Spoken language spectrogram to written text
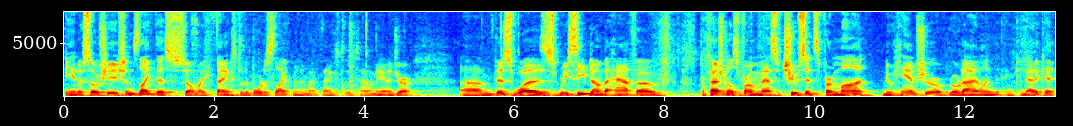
in associations like this. So my thanks to the Board of Selectmen and my thanks to the town manager. Um, this was received on behalf of professionals from Massachusetts, Vermont, New Hampshire, Rhode Island, and Connecticut,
